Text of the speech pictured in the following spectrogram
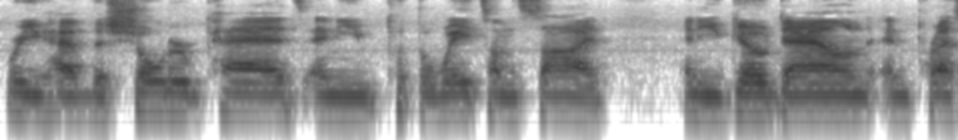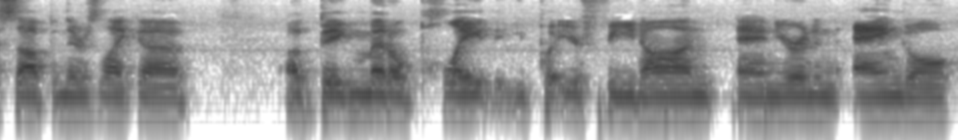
where you have the shoulder pads and you put the weights on the side and you go down and press up and there's like a, a big metal plate that you put your feet on and you're at an angle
